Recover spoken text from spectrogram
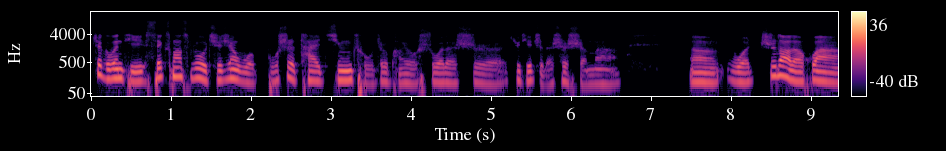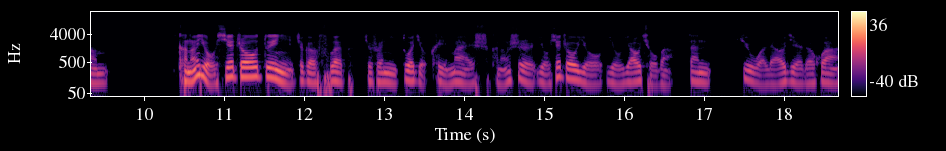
这个问题 six months rule 实际上我不是太清楚，这个朋友说的是具体指的是什么？嗯，我知道的话，可能有些州对你这个 flip 就说你多久可以卖，是可能是有些州有有要求吧，但。据我了解的话，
